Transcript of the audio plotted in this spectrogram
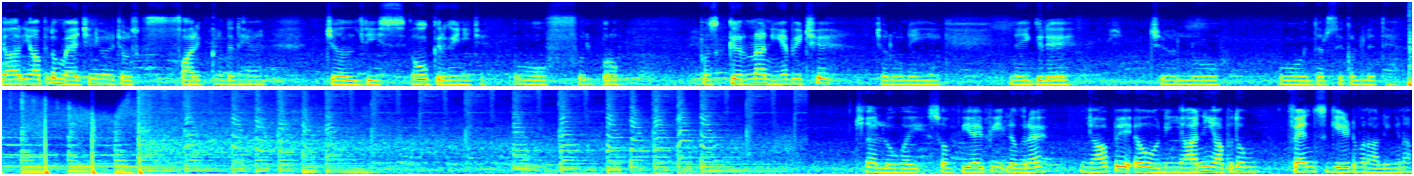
यार, यहाँ पे तो मैच ही नहीं हो रही। चलो, उसको फारिग कर देते हैं। जल्दी से ओ, गिर गई नीचे। ओ फुल प्रो बस गिरना नहीं है पीछे। चलो नहीं नहीं गिरे। चलो वो इधर से कर लेते हैं। चलो भाई सब वीआईपी लग रहा है। यहाँ पे ओ नहीं यहाँ नहीं यहाँ पे तो हम फेंस गेट बना लेंगे ना।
